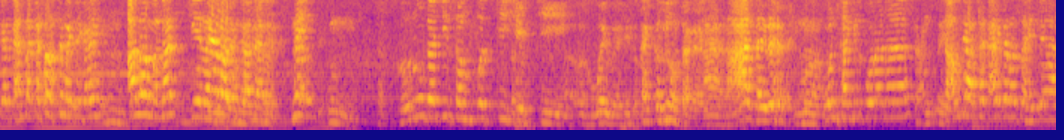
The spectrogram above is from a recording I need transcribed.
त्या- त्यांचा कसं असतं माहितीये काय? आला मनात गेला गेला दुकानात. दुकानात. नाही पण करोडाची संपत्ती शेठची. वय वय. काय कमी होता काय? हा, रास आहे रे. मग. कोण सांगेल पोरानं? सांगतोय. जाऊ दे आता काय करायचं आहे त्या?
